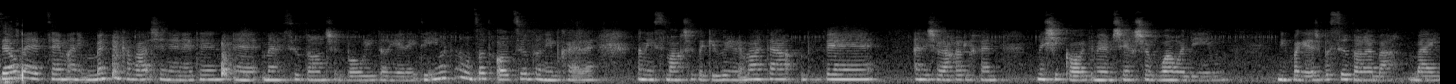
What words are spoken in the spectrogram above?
זהו בעצם, אני באמת מקווה שנהניתן אה, מהסרטון של בואו להתארגן איתי. אם אתן רוצות עוד סרטונים כאלה, אני אשמח שתגידו לי למטה, ואני שולחת לכם נשיקות והמשך שבוע מדהים. ניפגש בסרטון הבא, ביי.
